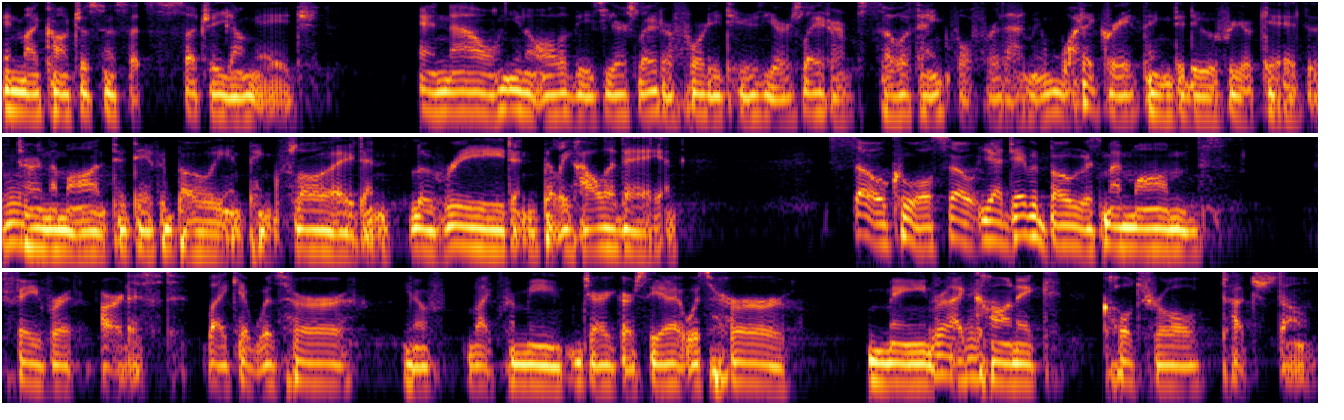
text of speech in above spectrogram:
in my consciousness at such a young age. And now, you know, all of these years later, 42 years later, I'm so thankful for that. I mean, what a great thing to do for your kids is mm. turn them on to David Bowie and Pink Floyd and Lou Reed and Billie Holiday and so cool. So yeah, David Bowie was my mom's favorite artist. Like it was her, you know, like for me, Jerry Garcia, it was her main Right. iconic cultural touchstone.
